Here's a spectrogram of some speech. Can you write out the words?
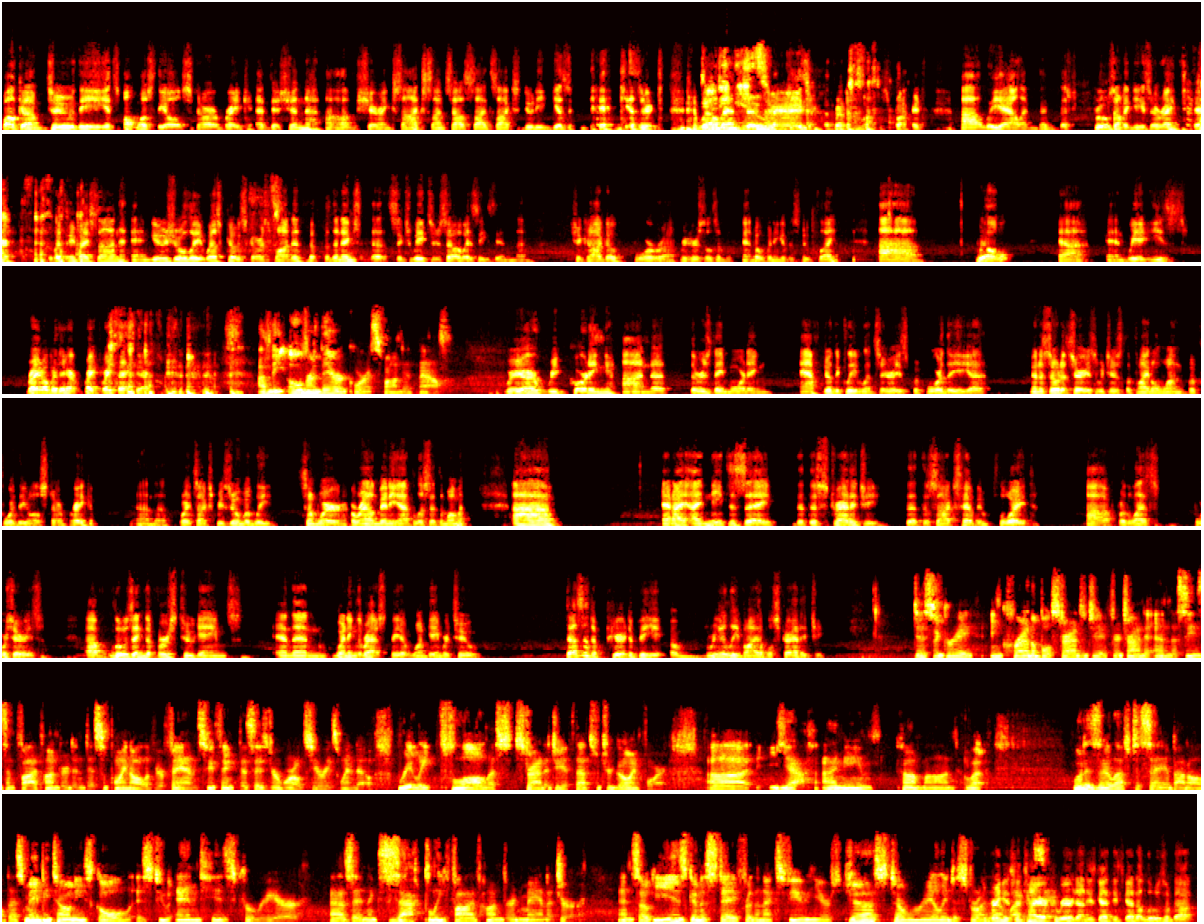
Welcome to the, it's almost the All Star break edition of Sharing Socks. I'm Southside Sox duty giz- gizzard. well, Duty that's gizzard. too. Geezer for the most part. Uh, Leigh Allan, that, that proves I'm a geezer right there. With me, my son, and usually West Coast correspondent, but for the next uh, six weeks or so, as he's in uh, Chicago for uh, rehearsals of, and opening of his new play. Uh, Will, uh, and we, he's right over there, right, right back there. I'm the over there correspondent now. we are recording on uh, Thursday morning after the Cleveland series, before the uh, Minnesota series, which is the final one before the All Star break. And the White Sox, presumably somewhere around Minneapolis at the moment. Uh, and I, I need to say that this strategy that the Sox have employed uh, for the last four series of losing the first two games and then winning the rest, be it one game or two, doesn't appear to be a really viable strategy. Disagree. Incredible strategy if you're trying to end the season 500 and disappoint all of your fans who think this is your World Series window. Really flawless strategy if that's what you're going for. Uh, yeah, I mean, come on. What? What is there left to say about all this? Maybe Tony's goal is to end his career as an exactly 500 manager. And so he is going to stay for the next few years just to really destroy Bring that his legacy. entire career down. He's got he's got to lose about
